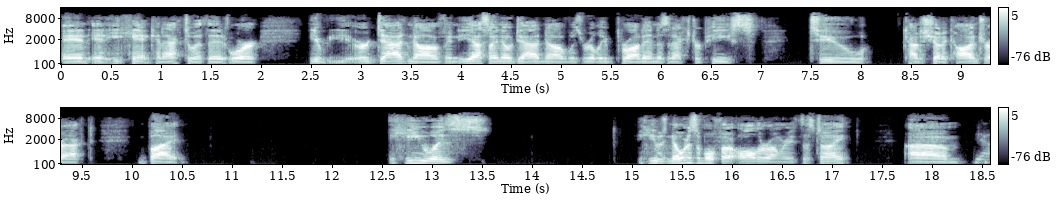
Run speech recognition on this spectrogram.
and and he can't connect with it, or or Dadonov, and yes, I know Dadonov was really brought in as an extra piece to kind of shut a contract, but he was he was noticeable for all the wrong reasons tonight. Um, yeah,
